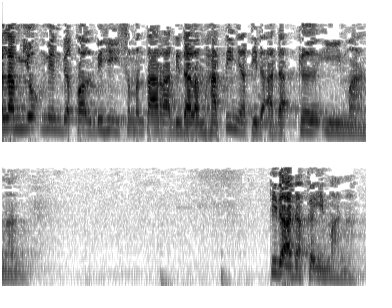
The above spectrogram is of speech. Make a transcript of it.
lam yu'min biqalbihi sementara di dalam hatinya tidak ada keimanan. Tidak ada keimanan.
